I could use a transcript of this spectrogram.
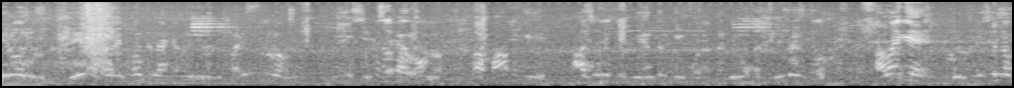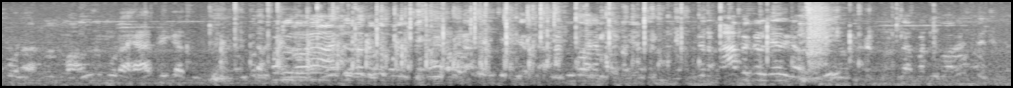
ఈరోజు నేను అసలు ఇబ్బంది లేకుండా ఈ పరిస్థితుల్లో ఈ శుభ సందర్భంలో మా పాపకి ఆశీర్వదించి మీ అందరికీ కూడా ధన్యవాదాలు తెలియజేస్తూ అలాగే ఈ ఫ్యూచర్లో కూడా మా అందరూ కూడా హ్యాపీగా ఇక్కడ పాప ఇక్కడ లేదు కాబట్టి తప్పట్ల ద్వారా తెలియదు.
